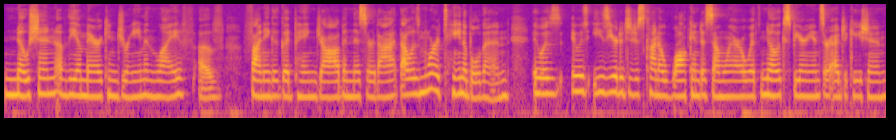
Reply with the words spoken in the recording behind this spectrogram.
notion of the American dream in life of finding a good paying job and this or that that was more attainable then it was it was easier to, to just kind of walk into somewhere with no experience or education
